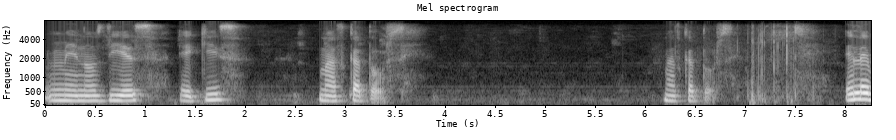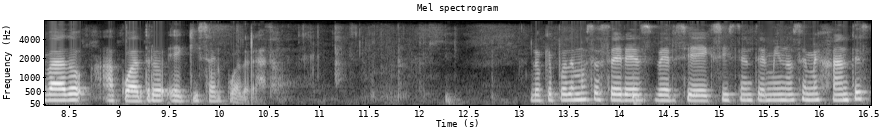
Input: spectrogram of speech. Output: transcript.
menos 10x más 14 más 14 elevado a 4x al cuadrado lo que podemos hacer es ver si existen términos semejantes,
